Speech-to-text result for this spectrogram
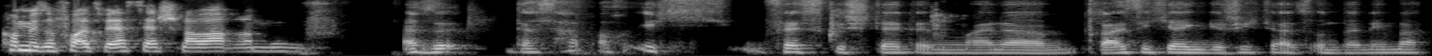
kommt mir so vor, als wäre es der schlauere Move. Also das habe auch ich festgestellt in meiner 30-jährigen Geschichte als Unternehmer.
